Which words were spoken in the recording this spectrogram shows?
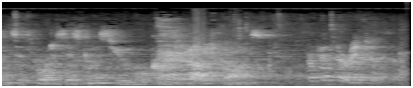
since its vortices can assume more complicated forms. Professor Richardson,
